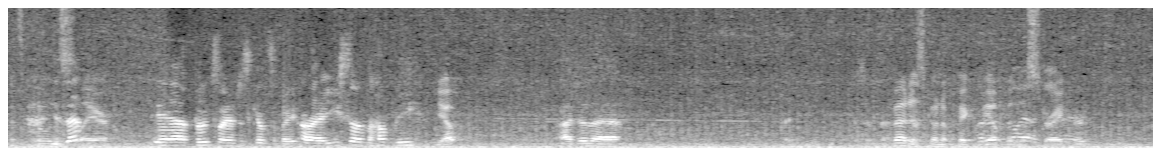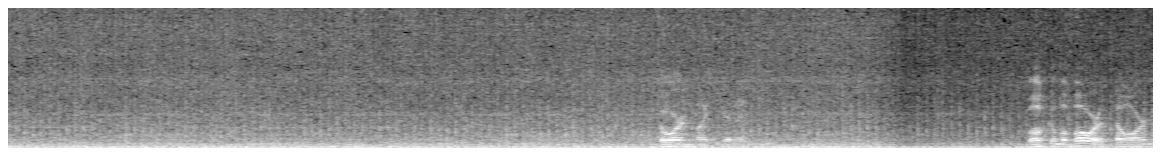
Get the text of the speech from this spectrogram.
That's Boon Is that- Slayer. Yeah, Bootslayer just killed somebody. Alright, you still in the Humvee? Yep. Roger that. Fed is gonna pick me up in the Stryker. Thorn might get in. Welcome aboard, Thorn.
